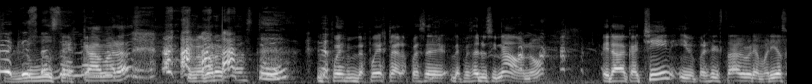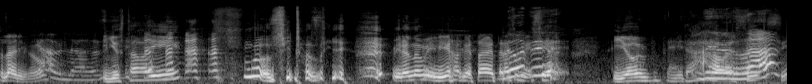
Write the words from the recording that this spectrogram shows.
luces, cámaras. Y me acuerdo que estabas tú, después, después claro, después, eh, después alucinado, ¿no? Era Cachín y me parece que estaba Gloria María Solari, ¿no? ¿Qué hablas? Y yo estaba ahí, un huevoncito así, mirando a mi vieja que estaba detrás No y me te- decía... Y yo miraba, ¿De verdad? Sí,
